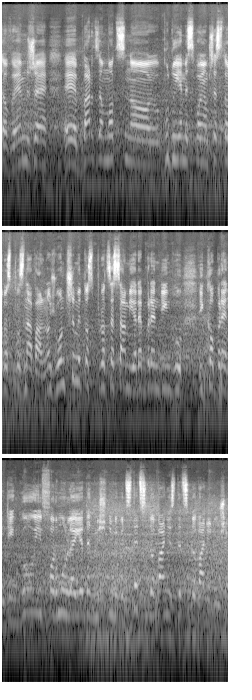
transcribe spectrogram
biznesowym, że e, bardzo mocno budujemy swoją przez to rozpoznawalność. Łączymy to z procesami rebrandingu i co-brandingu i w Formule 1 myślimy być zdecydowanie, zdecydowanie dłużej.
